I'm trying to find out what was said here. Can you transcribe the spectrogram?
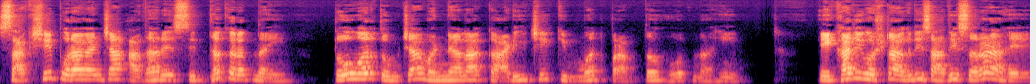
साक्षी पुराव्यांच्या आधारे सिद्ध करत नाही तोवर तुमच्या म्हणण्याला काडीची किंमत प्राप्त होत नाही. एखादी गोष्ट अगदी साधी सरळ आहे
